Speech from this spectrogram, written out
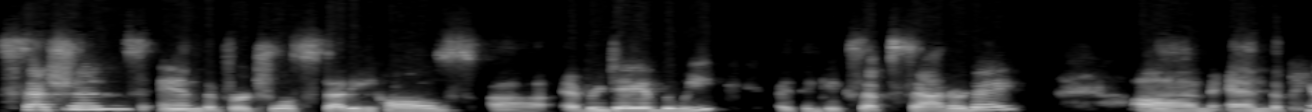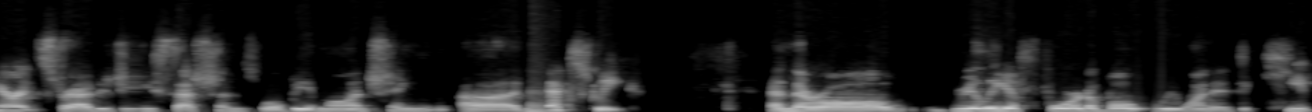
sessions and the virtual study halls uh, every day of the week, I think, except Saturday. Um, and the parent strategy sessions will be launching uh, next week. And they're all really affordable. We wanted to keep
